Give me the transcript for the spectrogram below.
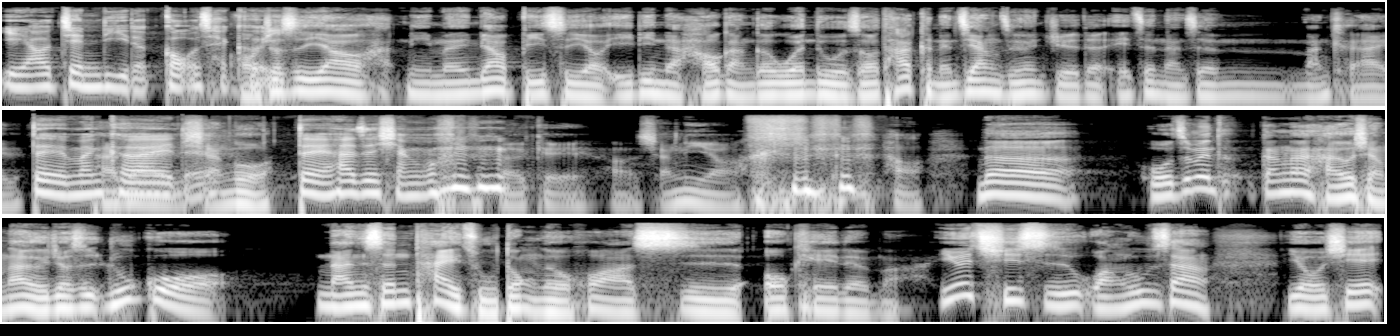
也要建立的够才可哦，以。就是要你们要彼此有一定的好感跟温度的时候，他可能这样子会觉得，哎，这男生蛮可爱的，对，蛮可爱的。想我对，他在想我。OK，好，想你哦。好，那我这边刚刚还有想到一个，就是如果男生太主动的话是 OK 的嘛？因为其实网络上有些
